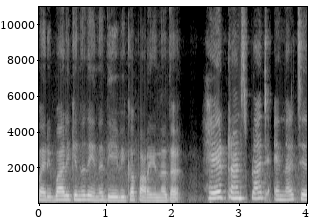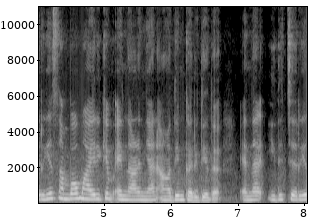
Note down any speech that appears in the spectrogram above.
പരിപാലിക്കുന്നത് എന്ന് ദേവിക പറയുന്നത്. ഹെയർ ട്രാൻസ്പ്ലാന്റ് എന്നാൽ ചെറിയ സംഭവമായിരിക്കും എന്നാണ് ഞാൻ ആദ്യം കരുതിയത്. എന്നാൽ ഇത് ചെറിയ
